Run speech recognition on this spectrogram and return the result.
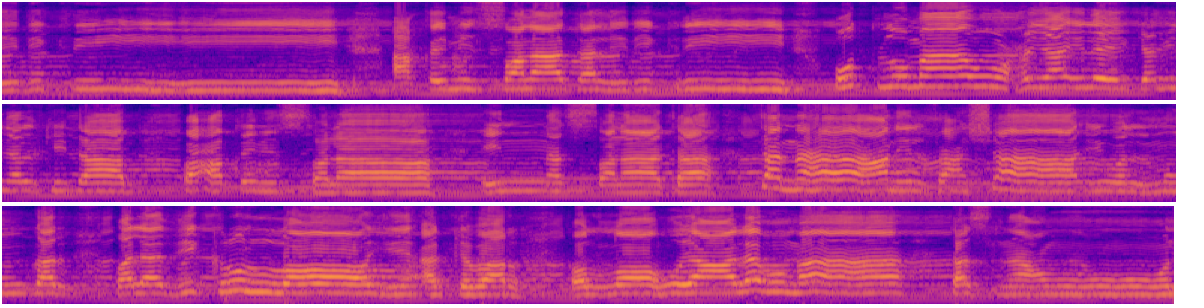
লিযিকরি আকিমিস সালাতা লিযিকরি উতলু মা উহিয়া ইলাইকা মিনাল কিতাব, ওয়া আকিমিস সালাহ। ইন্নাস সালাতা তানহা আনিল ফাহশাই ওয়াল মুনকার, ওয়া লাযিকরুল্লাহি আকবার। আল্লাহু ইয়ালামু মা তাসনাউন।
